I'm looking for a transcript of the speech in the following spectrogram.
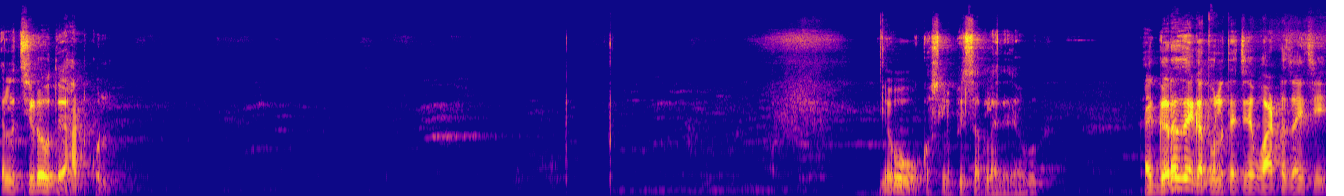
त्याला चिडवतोय हटकून. हो कसलं पिसकलं आहे त्याच्या काय गरज आहे का तुला त्याची वाट जायची?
